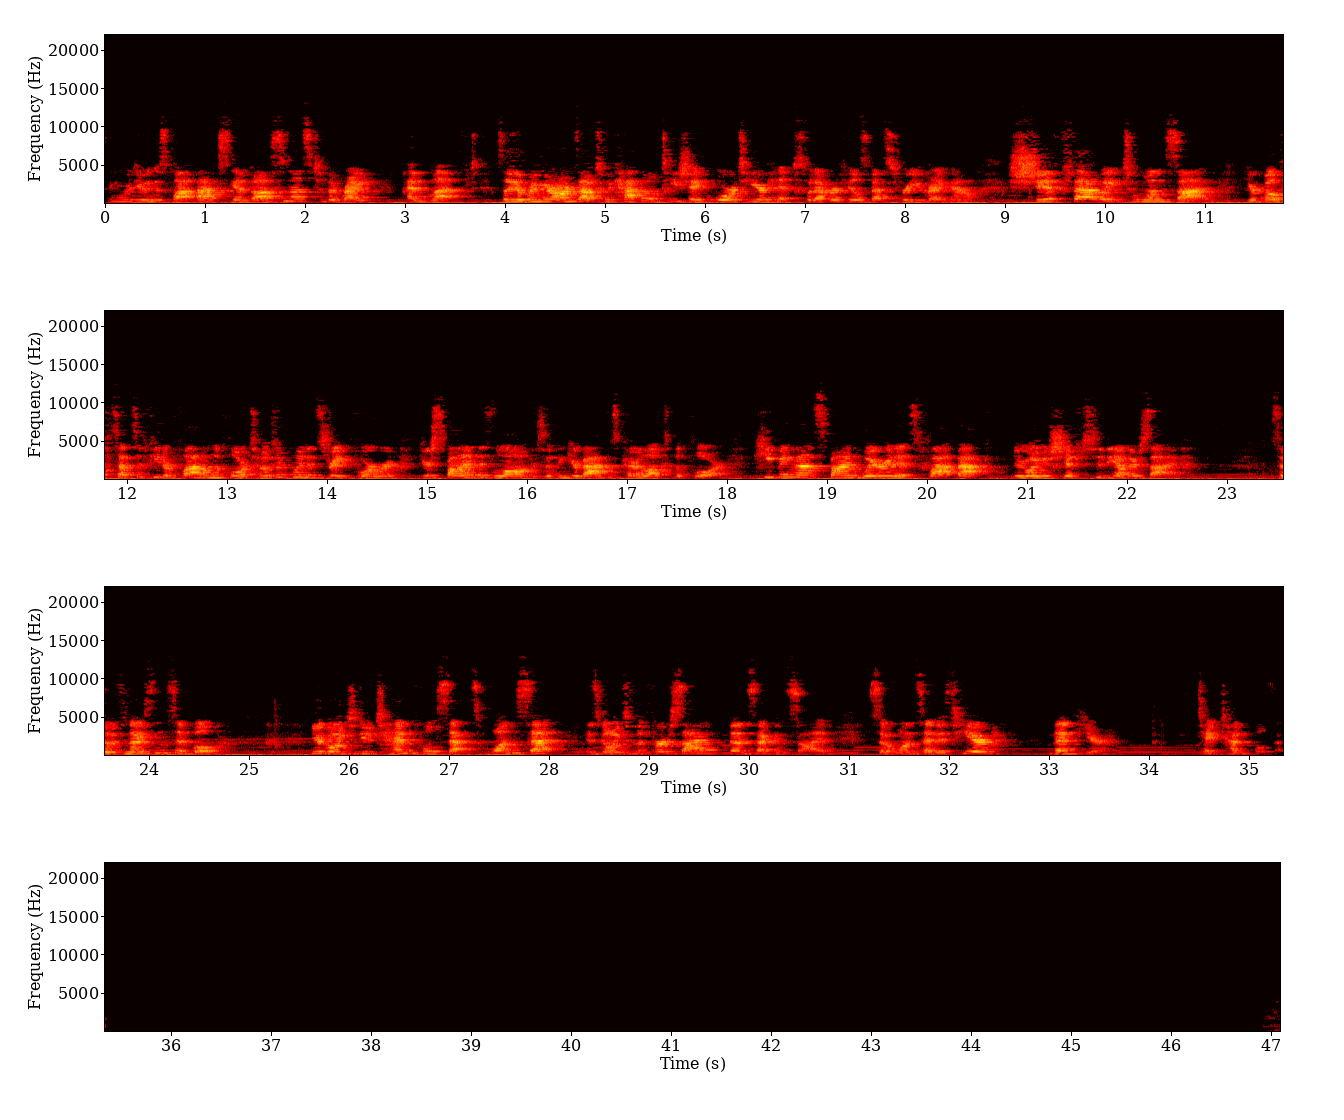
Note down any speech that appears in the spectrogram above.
Thing we're doing is flat back Skandasanas to the right and left. So you'll bring your arms out to a capital T shape or to your hips, whatever feels best for you right now. Shift that weight to one side. Your both sets of feet are flat on the floor, toes are pointed straight forward. Your spine is long, so think your back is parallel to the floor. Keeping that spine where it is, flat back. You're going to shift to the other side. So it's nice and simple. You're going to do 10 full sets. One set is going to the first side, then second side. So one set is here, then here. Take 10 full sets.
